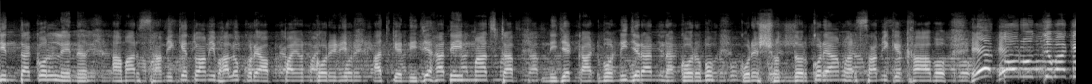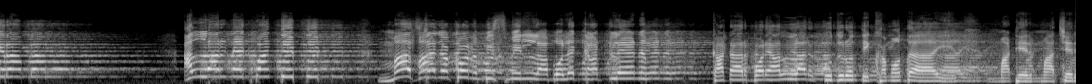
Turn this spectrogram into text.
চিন্তা করলেন, আমার স্বামীকে তো আমি ভালো করে আপ্যায়ন করিনি। আজকে নিজে হাতে এই মাছটা নিজে কাটবো, নিজে রান্না করব, করে সুন্দর করে আমার স্বামীকে খাওয়াবো। এ তরুণ যুবকেরা, আল্লাহর নেক বান্দি মাছটা যখন বিসমিল্লা বলে কাটলেন, কাটার পরে আল্লাহর কুদরতি ক্ষমতায় মাঠের মাছের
